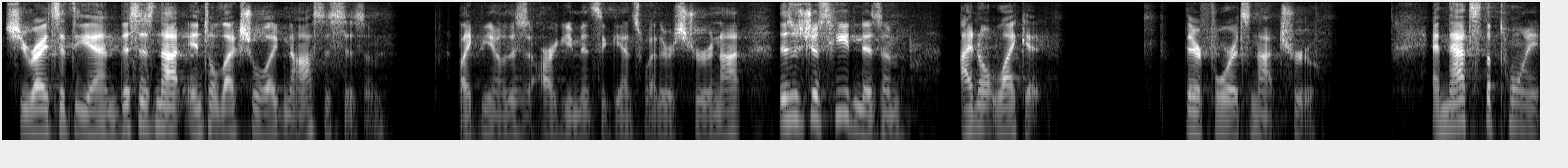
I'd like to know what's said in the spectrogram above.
She writes at the end, this is not intellectual agnosticism. Like, you know, this is arguments against whether it's true or not. This is just hedonism. I don't like it. Therefore, it's not true. And that's the point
